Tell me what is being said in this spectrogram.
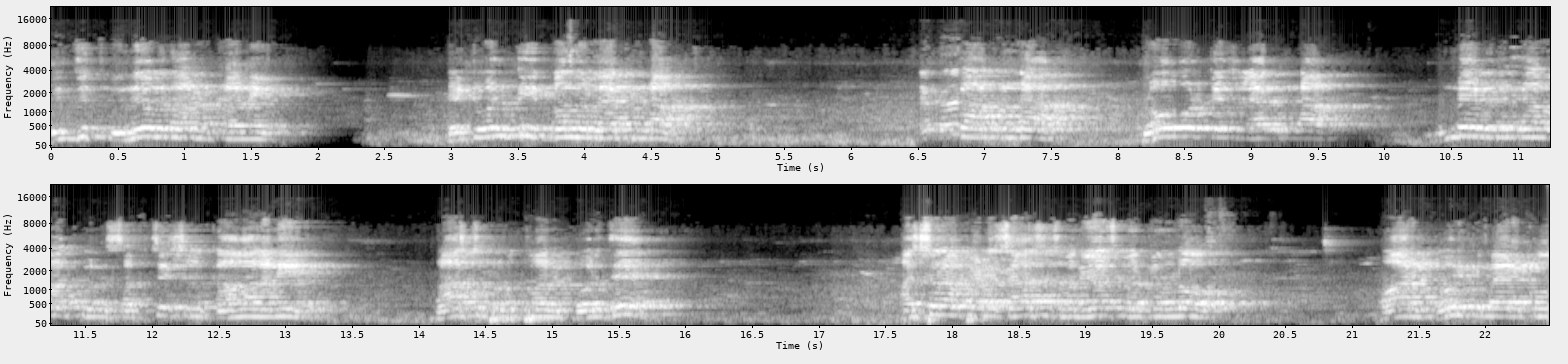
విద్యుత్ వినియోగదారుడు కానీ ఎటువంటి ఇబ్బందులు లేకుండా కాకుండా లో వోల్టేజ్ లేకుండా ఉండే విధంగా మాకు కొన్ని సబ్స్టేషన్లు కావాలని రాష్ట్ర ప్రభుత్వాన్ని కోరితే అశ్వరాపేట శాసనసభ నియోజకవర్గంలో వారి కోరిక మేరకు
